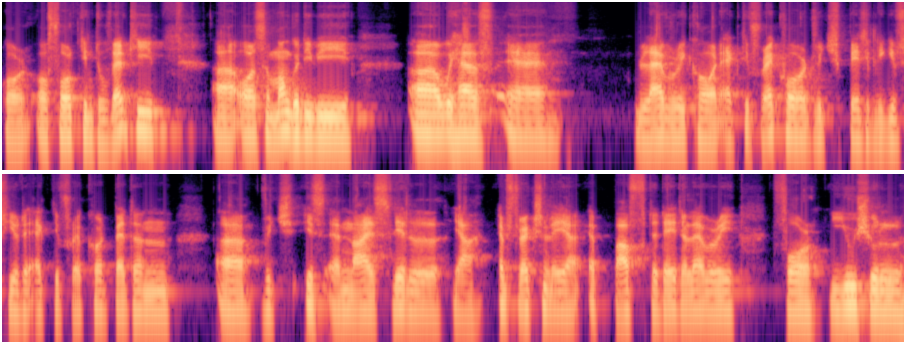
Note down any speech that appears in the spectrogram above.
or, or forked into Valkey. Uh, also MongoDB. Uh, we have a library called Active Record, which basically gives you the active record pattern, uh, which is a nice little yeah abstraction layer above the data library for usual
